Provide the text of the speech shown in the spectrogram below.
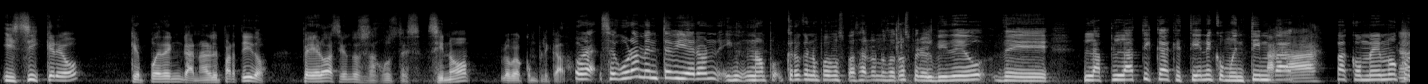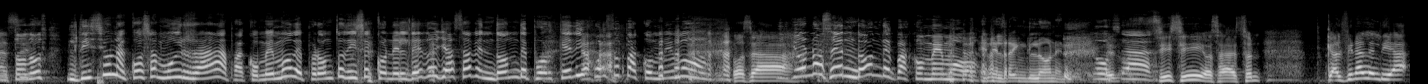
y sí creo que pueden ganar el partido, pero haciendo esos ajustes, si no, lo veo complicado. Ahora, seguramente vieron, y no creo que no podemos pasarlo nosotros, pero el video de la plática que tiene como en Team Back. Paco Memo con Ah, sí. todos. Dice una cosa muy rara. Paco Memo de pronto dice con el dedo ya saben dónde. ¿Por qué dijo eso Paco Memo? O sea, Y yo no sé en dónde Paco Memo. En el renglón. en el- O Es- sea, sí, sí, o sea, son que al final del día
